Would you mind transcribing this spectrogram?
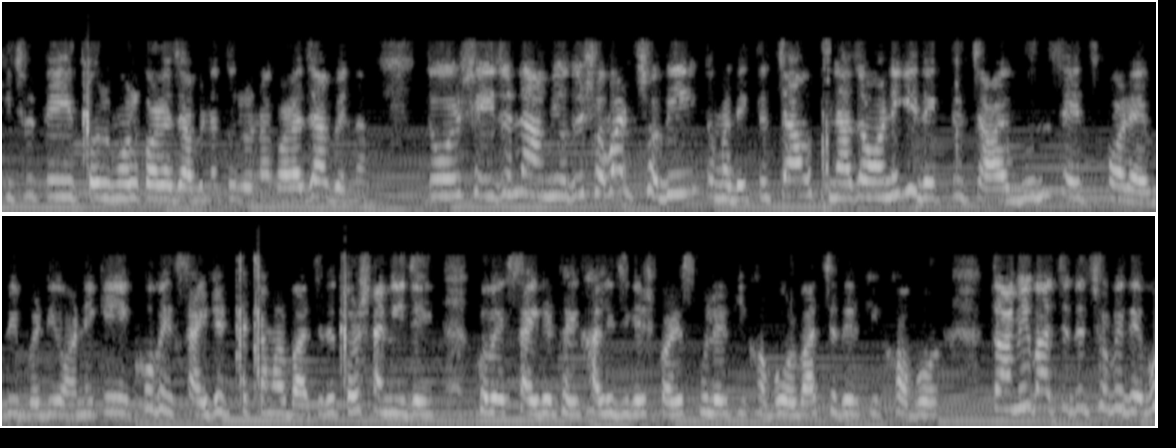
কিছুতেই তোলমোল করা যাবে না, তুলনা করা যাবে না। তো সেই জন্য আমি ওদের সবার ছবি, তোমরা দেখতে চাও না চাও অনেকেই দেখতে চাও গুন সেটস ফর এভরিবডি অনেকেই খুব এক্সাইটেড থাকে আমার বাচ্চাদের। তোর নিজেই খুব এক্সাইটেড থাকে, খালি জিজ্ঞেস করে, স্কুলের কি খবর? বাচ্চাদের কি খবর? তো আমি বাচ্চাদের ছবি দেবো,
